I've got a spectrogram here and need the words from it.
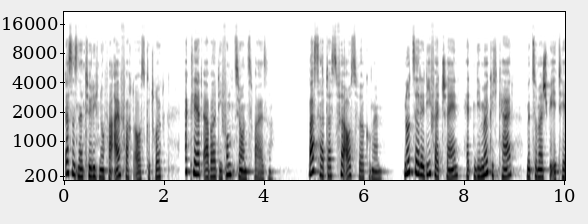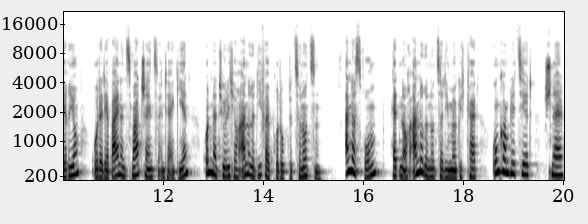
Das ist natürlich nur vereinfacht ausgedrückt, erklärt aber die Funktionsweise. Was hat das für Auswirkungen? Nutzer der DeFi-Chain hätten die Möglichkeit, mit zum Beispiel Ethereum oder der Binance Smart Chain zu interagieren und natürlich auch andere DeFi-Produkte zu nutzen. Andersrum hätten auch andere Nutzer die Möglichkeit, unkompliziert, schnell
